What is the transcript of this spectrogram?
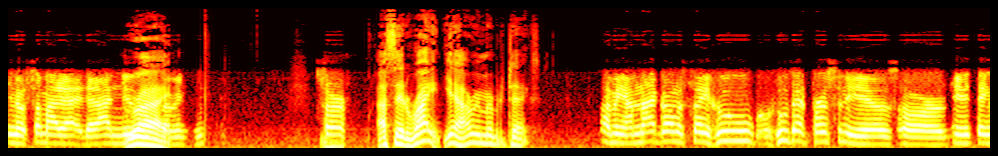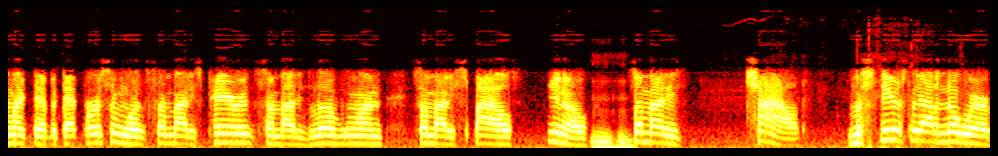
you know, somebody that, that I knew. Right. I mean, sir, I said right. Yeah, I remember the text. I mean, I'm not going to say who who that person is or anything like that, but that person was somebody's parent, somebody's loved one, somebody's spouse, you know, Mm-hmm. somebody's child, mysteriously out of nowhere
